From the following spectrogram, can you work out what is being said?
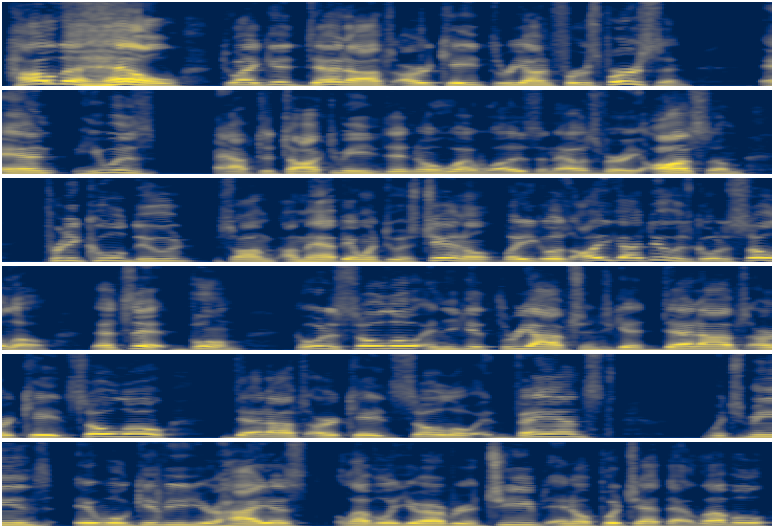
how the hell do I get Dead Ops Arcade 3 on first person? And he was apt to talk to me. He didn't know who I was, and that was very awesome. Pretty cool dude. So I'm, I'm happy I went to his channel. But he goes, all you got to do is go to solo. That's it. Boom. Go to solo, and you get three options. You get Dead Ops Arcade Solo, Dead Ops Arcade Solo Advanced, which means it will give you your highest level you ever achieved and it'll put you at that level.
